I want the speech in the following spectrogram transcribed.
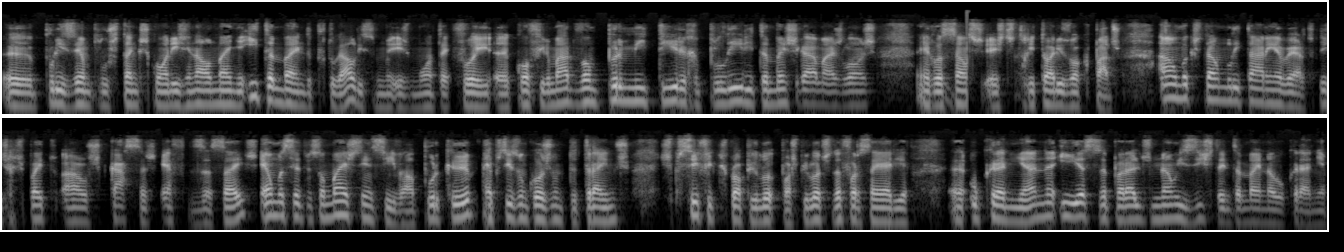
uh, por exemplo, os tanques com origem na Alemanha e também de Portugal, isso mesmo ontem foi confirmado, vão vão permitir repelir e também chegar mais longe em relação a estes territórios ocupados. Há uma questão militar em aberto que diz respeito aos caças F-16. É uma situação mais sensível porque é preciso um conjunto de treinos específicos para, piloto, para os pilotos da Força Aérea uh, Ucraniana e esses aparelhos não existem também na Ucrânia.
